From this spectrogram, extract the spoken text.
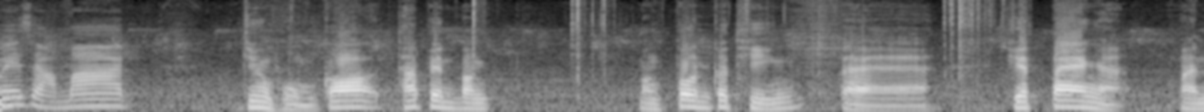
ไม่สามารถ จริงของผมก็ถ้าเป็นบางบางต้นก็ทิ้ง แต่เพี้ยแป้งอะมัน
